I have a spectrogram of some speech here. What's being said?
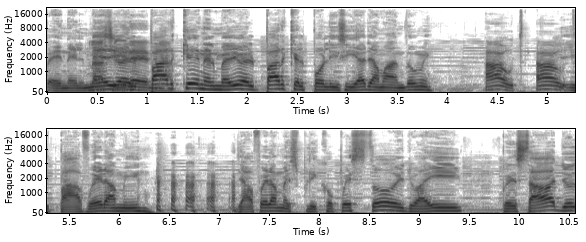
en el medio del parque, en el medio del parque, el policía llamándome. Out, out. Y para afuera, mijo. ya afuera me explicó pues todo y yo ahí, pues estaba, yo,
